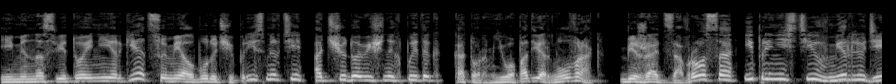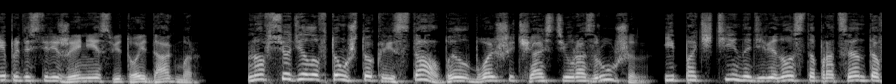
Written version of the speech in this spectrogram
Именно святой Ниергет сумел, будучи при смерти от чудовищных пыток, которым его подвергнул враг, бежать за Вроса и принести в мир людей предостережение святой Дагмар. Но все дело в том, что кристалл был большей частью разрушен, и почти на 90%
